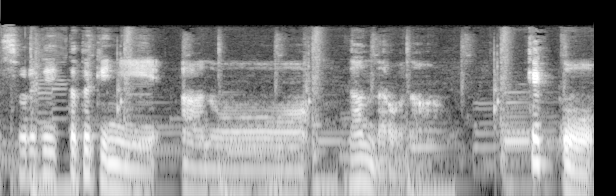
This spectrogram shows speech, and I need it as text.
それで言ったときに、あのーなんだろうな。結構、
